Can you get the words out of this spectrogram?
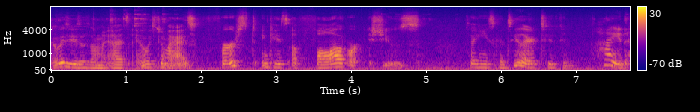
I always use this on my eyes. I always do my eyes first in case of fallout or issues. So I can use concealer to hide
